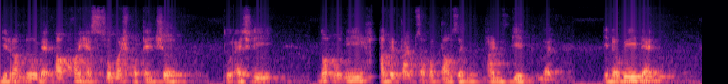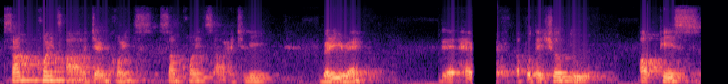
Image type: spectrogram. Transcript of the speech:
did not know that altcoin has so much potential to actually not only 100 times or 1000 times gain, but in a way that some coins are gem coins. Some coins are actually very rare that have a potential to outpace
